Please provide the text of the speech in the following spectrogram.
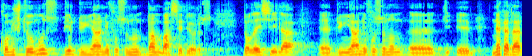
konuştuğumuz bir dünya nüfusundan bahsediyoruz. Dolayısıyla dünya nüfusunun ne kadar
